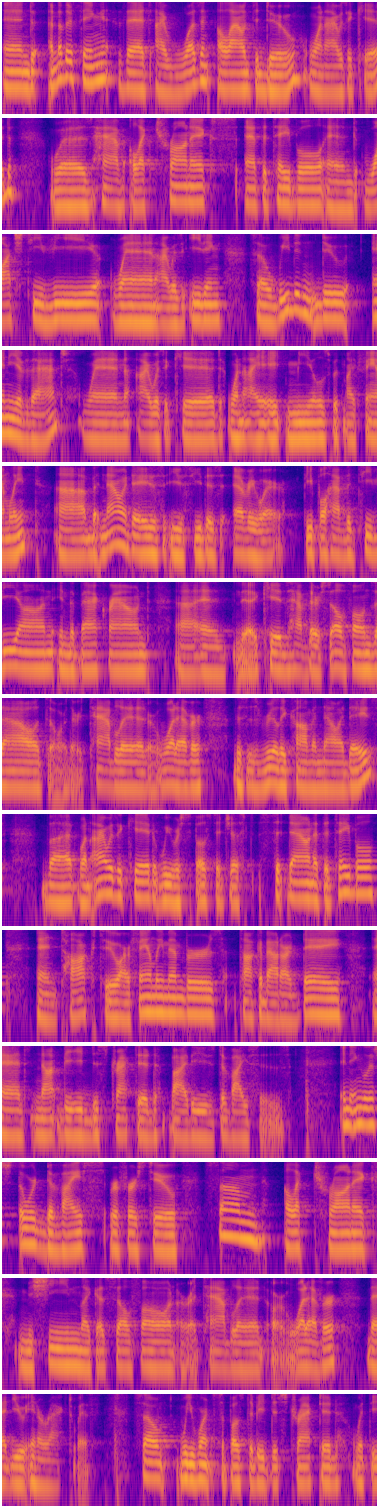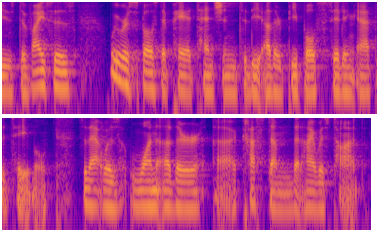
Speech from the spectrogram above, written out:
And another thing that I wasn't allowed to do when I was a kid was have electronics at the table and watch TV when I was eating. So we didn't do any of that when I was a kid, when I ate meals with my family. Uh, but nowadays, you see this everywhere. People have the TV on in the background, uh, and the kids have their cell phones out or their tablet or whatever. This is really common nowadays. But when I was a kid, we were supposed to just sit down at the table and talk to our family members, talk about our day, and not be distracted by these devices. In English, the word device refers to some electronic machine like a cell phone or a tablet or whatever that you interact with. So we weren't supposed to be distracted with these devices. We were supposed to pay attention to the other people sitting at the table. So that was one other uh, custom that I was taught.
